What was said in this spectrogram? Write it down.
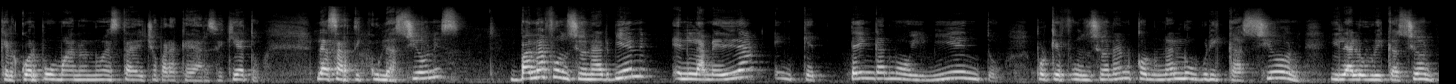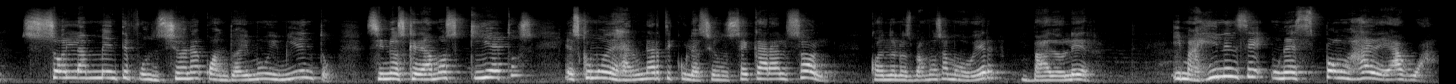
que el cuerpo humano no está hecho para quedarse quieto. Las articulaciones van a funcionar bien en la medida en que tengan movimiento, porque funcionan con una lubricación y la lubricación solamente funciona cuando hay movimiento. Si nos quedamos quietos, es como dejar una articulación secar al sol. Cuando nos vamos a mover, va a doler. Imagínense una esponja de agua.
